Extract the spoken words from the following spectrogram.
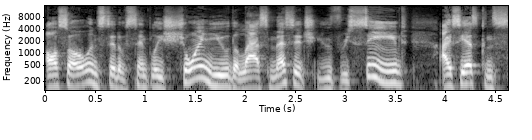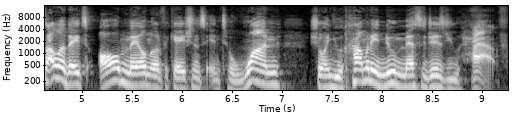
Also, instead of simply showing you the last message you've received, ICS consolidates all mail notifications into one, showing you how many new messages you have.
